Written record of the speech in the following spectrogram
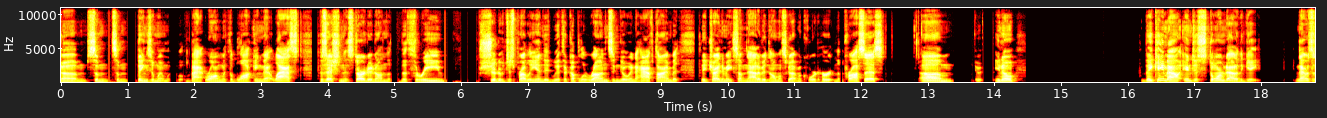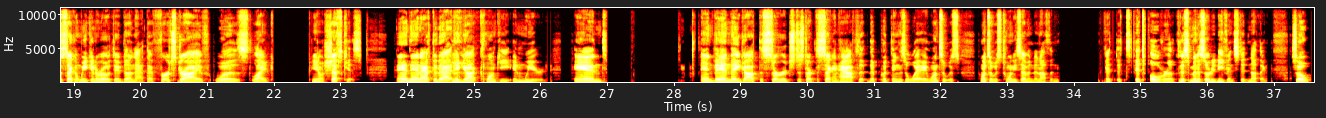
um, some some things that went back wrong with the blocking. That last possession that started on the, the three should have just probably ended with a couple of runs and go into halftime, but they tried to make something out of it and almost got McCord hurt in the process. Um, you know, they came out and just stormed out of the gate. And that was the second week in a row that they've done that. That first drive was like, you know, chef's kiss. And then after that, it Mhm. got clunky and weird. And and then they got the surge to start the second half that, that put things away. Once it was once it was twenty seven to nothing, it, it's it's over. This Minnesota defense did nothing. So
